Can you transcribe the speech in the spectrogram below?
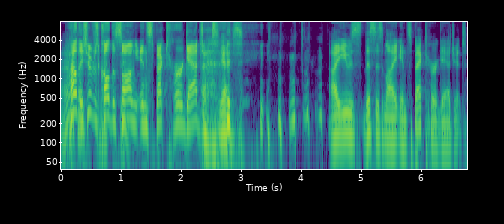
Hell, they should have just called the song "Inspect Her Gadget." Yes. I use this is my inspect her gadget.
